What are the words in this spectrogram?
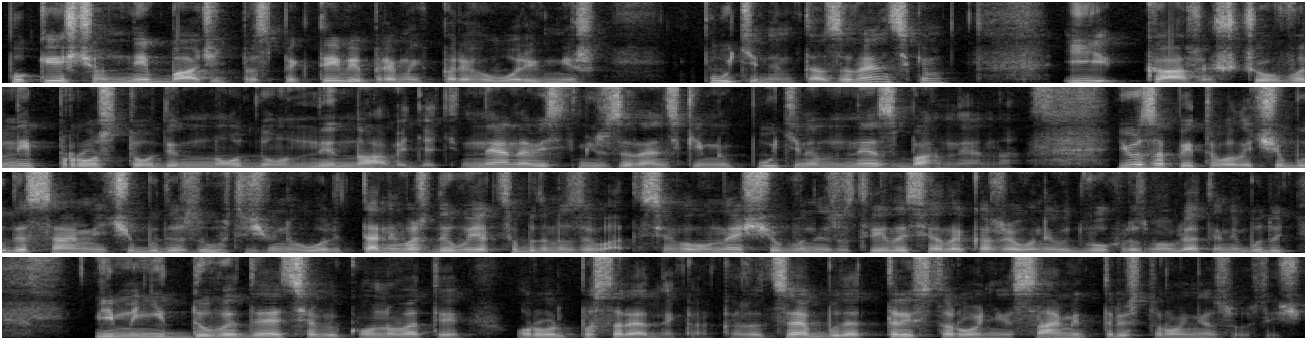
поки що не бачить перспективи прямих переговорів між Путіним та Зеленським і каже, що вони просто один одного ненавидять. Ненависть між Зеленським і Путіним незбагненна. Його запитували, чи буде самі, чи буде зустріч. Він говорить, та неважливо, як це буде називатися. Головне, щоб вони зустрілися, але каже, вони вдвох розмовляти не будуть. І мені доведеться виконувати роль посередника. Каже, це буде тристоронній саміт, тристороння зустріч.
